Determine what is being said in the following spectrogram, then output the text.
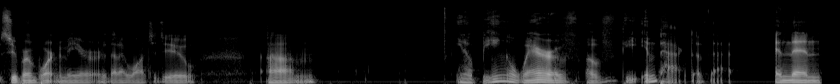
super important to me or, or that I want to do. Um, you know, being aware of of the impact of that. And then,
